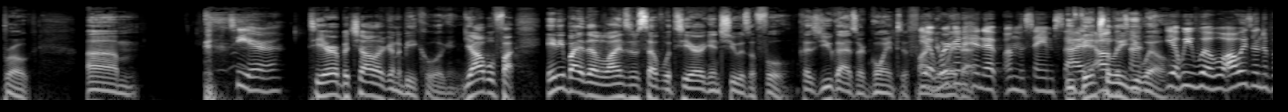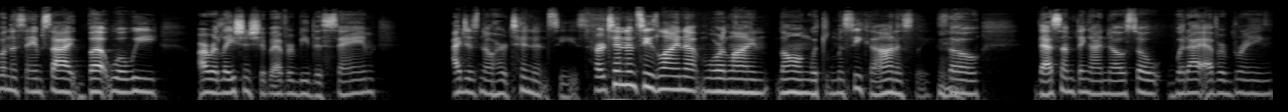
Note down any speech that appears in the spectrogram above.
Broke. Um, Tierra. Tierra, but y'all are gonna be cool again. Y'all will find anybody that aligns himself with Tierra against you is a fool because you guys are going to find yeah, we're gonna back. end up on the same side. Eventually you will. Yeah, we will. We'll always end up on the same side, but will we our relationship ever be the same? I just know her tendencies. Her tendencies line up more line long with Masika, honestly. Mm-hmm. So that's something I know. So would I ever bring,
